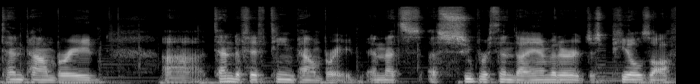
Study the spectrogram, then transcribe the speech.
10 pound braid uh, 10 to 15 pound braid, and that's a super thin diameter. It just peels off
